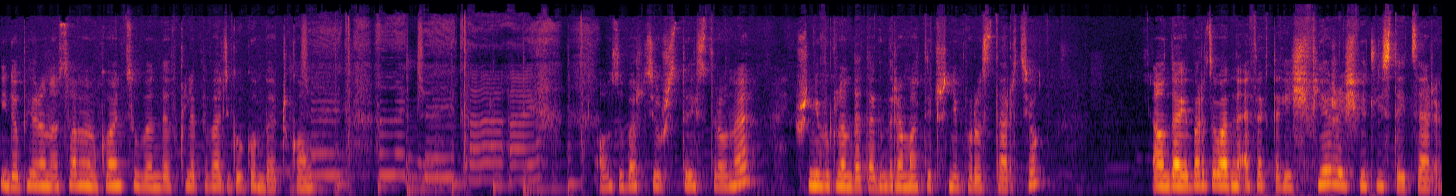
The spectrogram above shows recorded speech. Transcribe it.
i dopiero na samym końcu będę wklepywać go gąbeczką. O, zobaczcie już z tej strony. Już nie wygląda tak dramatycznie po roztarciu. A on daje bardzo ładny efekt takiej świeżej, świetlistej cery.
